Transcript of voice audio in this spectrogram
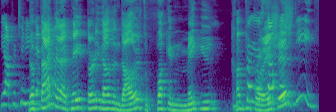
the opportunity The that fact that I paid thirty thousand dollars to fucking make you come for to your fruition. selfish needs.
